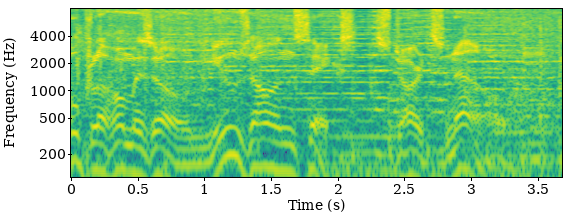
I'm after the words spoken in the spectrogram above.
Oklahoma's own News on 6 starts now.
